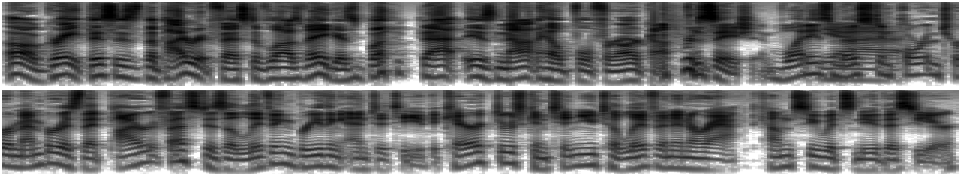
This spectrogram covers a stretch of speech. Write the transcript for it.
"Oh, great, this is the Pirate Fest of Las Vegas," but that is not helpful for our conversation. What is most important to remember is that Pirate Fest is a living, breathing entity. The characters continue to live and interact. Come see what's new this year.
